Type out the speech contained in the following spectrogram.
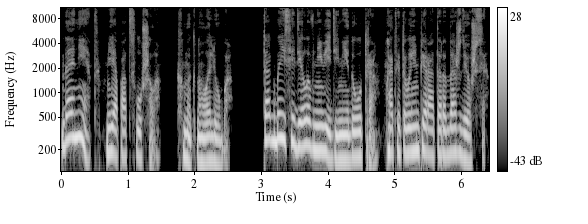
Да нет, я подслушала, хмыкнула Люба. Так бы и сидела в неведении до утра, от этого императора дождешься.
